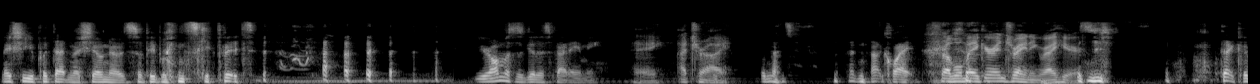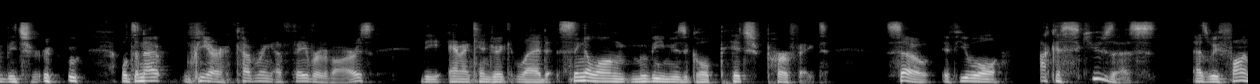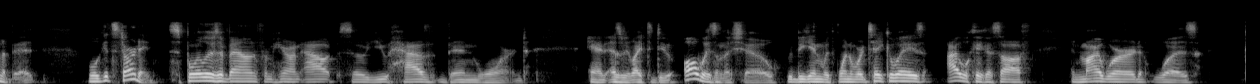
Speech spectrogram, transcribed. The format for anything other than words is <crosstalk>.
Make sure you put that in the show notes so people <laughs> can skip it. <laughs> You're almost as good as Fat Amy, Hey, I try. <laughs> not quite. Troublemaker in training right here. <laughs> that could be true. Well, tonight we are covering a favorite of ours, the Anna Kendrick led sing along movie musical Pitch Perfect. So, if you will excuse us as we fawn a bit, we'll get started. Spoilers abound from here on out, so you have been warned. And as we like to do always on the show, we begin with one word takeaways. I will kick us off, and my word was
